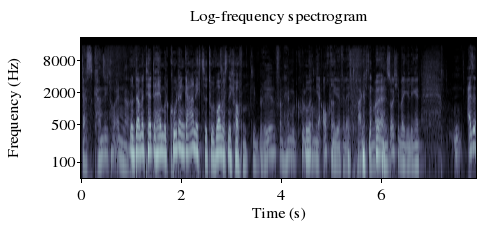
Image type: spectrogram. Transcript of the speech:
Das kann sich noch ändern. Und damit hätte Helmut Kohl dann gar nichts zu tun. Wollen wir es nicht hoffen. Die Brillen von Helmut Kohl cool. kommen ja auch wieder. Vielleicht trage ich dann mal eine solche bei Gelegenheit also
